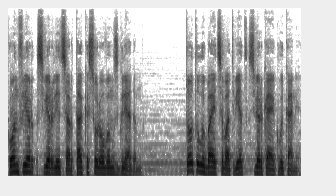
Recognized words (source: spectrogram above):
Хонфлер сверлит Сартака суровым взглядом. Тот улыбается в ответ, сверкая клыками.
